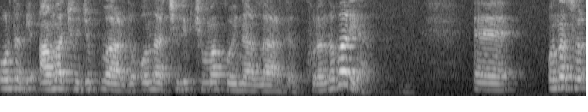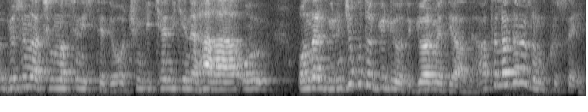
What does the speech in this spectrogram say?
orada bir ama çocuk vardı. Onlar çelik çumak oynarlardı. Kur'an'da var ya. Ee, ondan sonra gözünün açılmasını istedi. O çünkü kendi kendine ha ha o, onlar gülünce bu da gülüyordu görmediği halde. Hatırladınız mı bu kıssayı?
